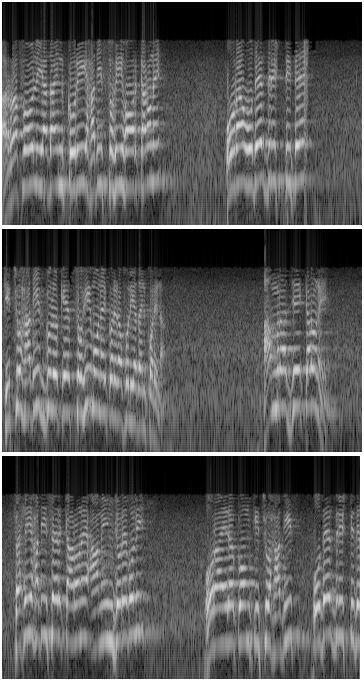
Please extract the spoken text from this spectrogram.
রফল ইয়াদাইন করি হাদিস সহি হওয়ার কারণে ওরা ওদের দৃষ্টিতে কিছু হাদিসগুলোকে সহি মনে করে রফল ইয়াদাইন করে না। আমরা যে কারণে সহি হাদিসের কারণে আমিন জোরে বলি, ওরা এরকম কিছু হাদিস ওদের দৃষ্টিতে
